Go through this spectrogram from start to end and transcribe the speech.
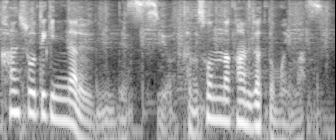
感傷的になるんですよ。多分そんな感じだと思います。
